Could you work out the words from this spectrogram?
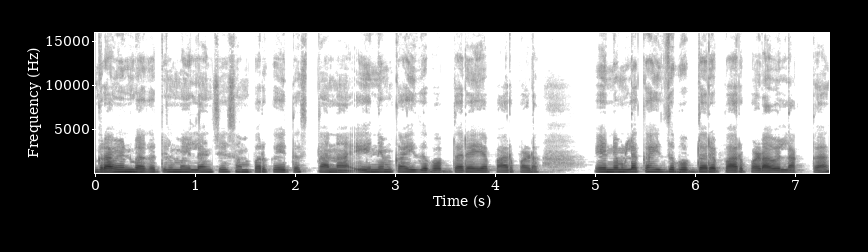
ग्रामीण भागातील महिलांशी संपर्क येत असताना एन एम काही जबाबदाऱ्या या पार पाडा एन एमला काही जबाबदाऱ्या पार पाडाव्या लागतात.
